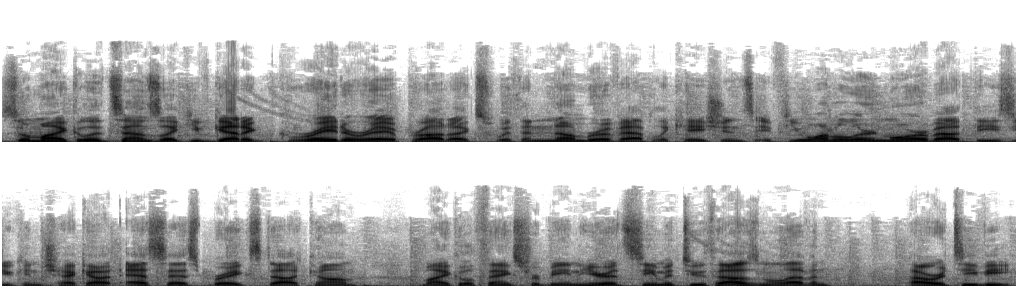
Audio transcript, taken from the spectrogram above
So, Michael, it sounds like you've got a great array of products with a number of applications. If you want to learn more about these, you can check out ssbrakes.com. Michael, thanks for being here at SEMA 2011. Power TV.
